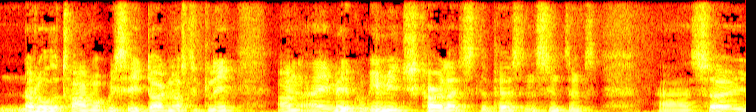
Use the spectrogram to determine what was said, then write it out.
not all the time what we see diagnostically on a medical image correlates to the person's symptoms. so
